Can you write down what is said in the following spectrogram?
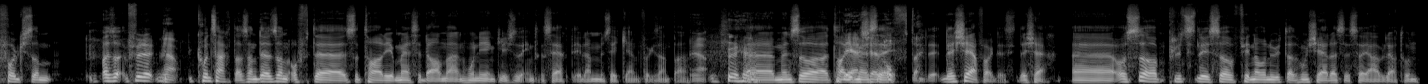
folk som altså, for Ja. Konserter sånn, det er sånn, Ofte så tar de jo med seg damen. Hun er egentlig ikke så interessert i den musikken, f.eks. Ja. Uh, men så tar de med skjer seg ofte. Det, det skjer faktisk. Det skjer. Uh, og så plutselig så finner hun ut at hun kjeder seg så jævlig at hun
